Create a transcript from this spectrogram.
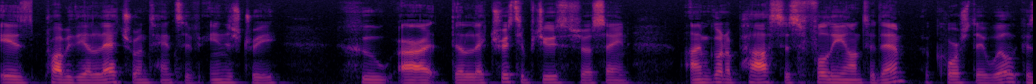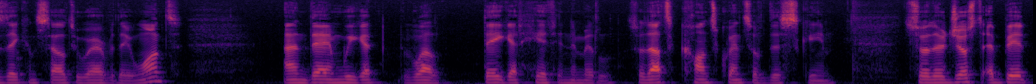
is probably the electro-intensive industry, who are the electricity producers are saying, I'm going to pass this fully onto them. Of course they will, because they can sell to whoever they want. And then we get, well, they get hit in the middle. So that's a consequence of this scheme. So they're just a bit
